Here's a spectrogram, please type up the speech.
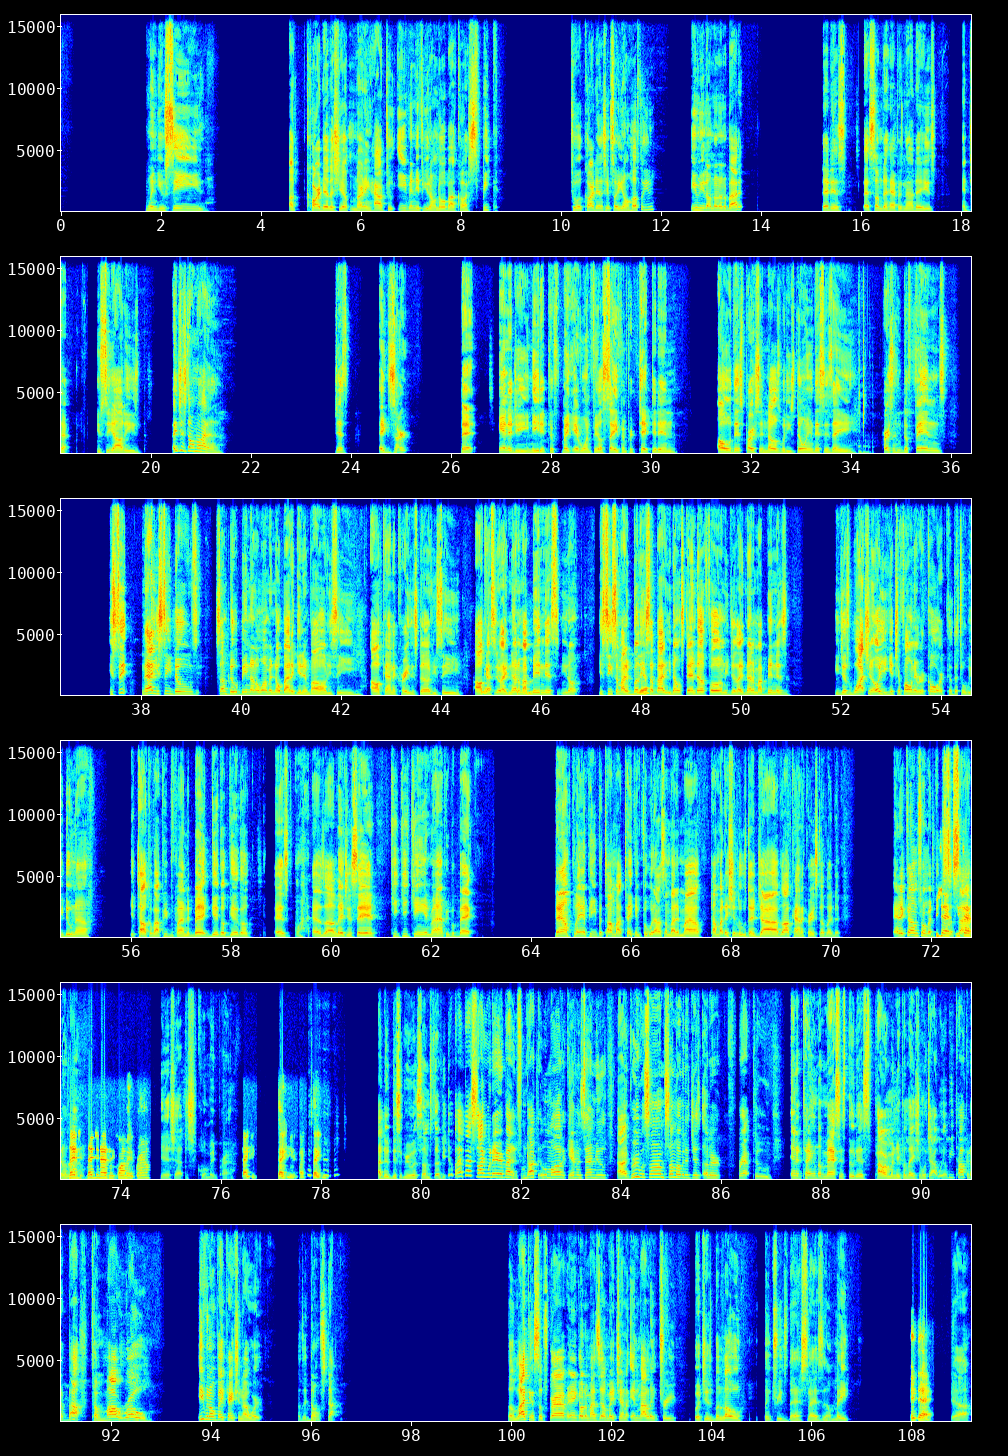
when you see a car dealership learning how to even if you don't know about cars speak to a car dealership so you don't hustle you even if you don't know nothing about it that is that's something that happens nowadays. And ter- you see all these they just don't know how to just exert that energy needed to make everyone feel safe and protected and oh this person knows what he's doing. This is a person who defends. You see now you see dudes some dude beating on a woman nobody get involved. You see all kind of crazy stuff. You see all yeah. kinds of like none of my business. You don't you see somebody bullying yeah. somebody you don't stand up for them you just like none of my business. You just watching or you get your phone and record because that's what we do now. You talk about people finding the back, giggle, giggle, as as uh, legend said, kiki keying behind people back, downplaying people, talking about taking food out of somebody's mouth, talking about they should lose their jobs, all kind of crazy stuff like that. And it comes from a you said, societal. You said legend, legend as in Kwame Brown. Yeah, shout out to Kwame Brown. Thank you, thank you, thank you. I do disagree with some stuff you do, but that's like with everybody from Dr. Umar to Kevin Samuels. I agree with some. Some of it is just utter crap to entertain the masses through this power manipulation, which I will be talking about tomorrow. Even on vacation, I work because it don't stop. So like and subscribe and go to my Zelmae channel in my link tree, which is below link trees dash slash Zelmae. Hit that. Yeah.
